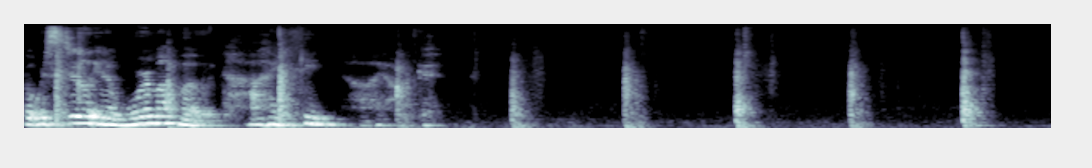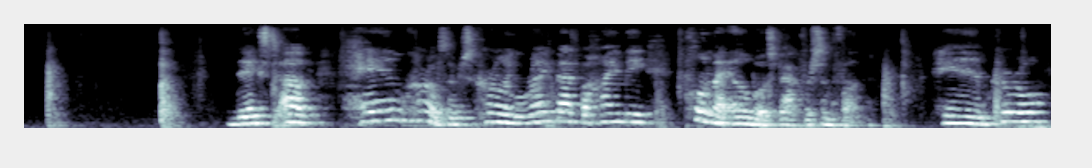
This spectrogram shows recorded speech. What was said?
but we're still in a warm-up mode. High knee, high arm. Good. Next up, ham curls. So I'm just curling right back behind me, pulling my elbows back for some fun. Ham curl.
